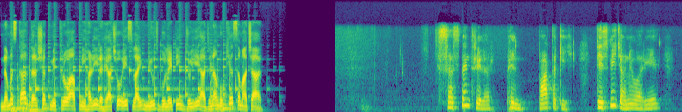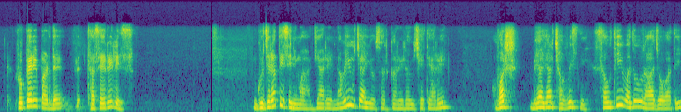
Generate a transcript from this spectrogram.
નમસ્કાર દર્શક મિત્રો આપ નિહાળી રહ્યા છો એસ લાઈવ ન્યૂઝ બુલેટિન જોઈએ આજના મુખ્ય સમાચાર સસ્પેન્સ થ્રિલર ફિલ્મ પાતકી ત્રીસમી જાન્યુઆરીએ રૂપેરી પડદે થશે રિલીઝ ગુજરાતી સિનેમા જ્યારે નવી ઊંચાઈઓ સર કરી રહ્યું છે ત્યારે વર્ષ બે હજાર છવ્વીસની સૌથી વધુ રાહ જોવાતી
